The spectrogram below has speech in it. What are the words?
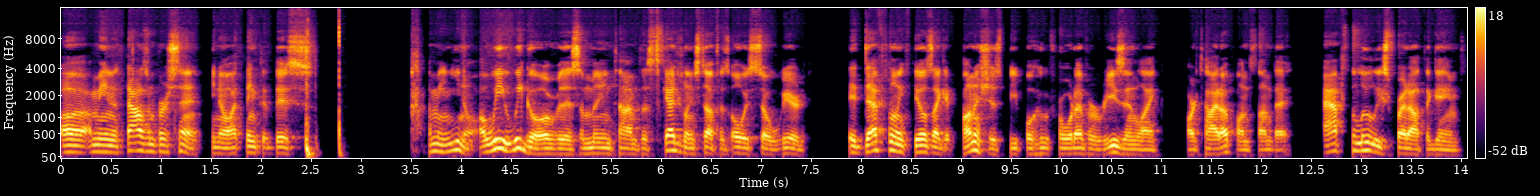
Uh, I mean, a thousand percent. You know, I think that this I mean, you know, we we go over this a million times. The scheduling stuff is always so weird. It definitely feels like it punishes people who, for whatever reason, like are tied up on Sunday. Absolutely spread out the games.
